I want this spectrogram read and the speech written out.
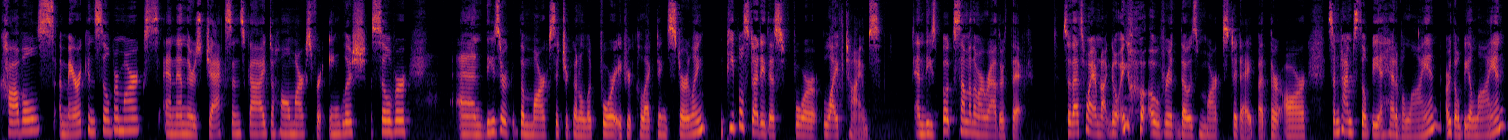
Kovel's American silver marks, and then there's Jackson's Guide to Hallmarks for English silver. And these are the marks that you're going to look for if you're collecting sterling. People study this for lifetimes, and these books, some of them are rather thick. So that's why I'm not going over those marks today. But there are sometimes there'll be a head of a lion, or there'll be a lion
